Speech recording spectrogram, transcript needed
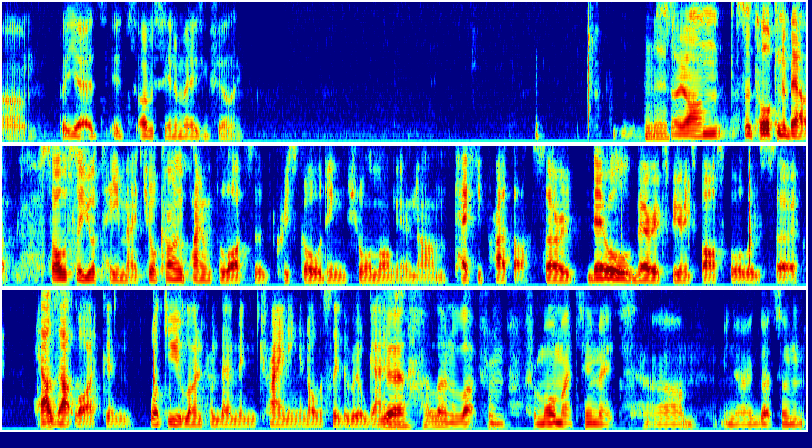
um, but yeah, it's it's obviously an amazing feeling. Yeah. So um, so talking about so obviously your teammates, you're currently playing with the likes of Chris Golding, Shawn Long, and um Casey Prather. So they're all very experienced basketballers. So how's that like, and what do you learn from them in training and obviously the real game? Yeah, I learned a lot from from all my teammates. Um, you know, got some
